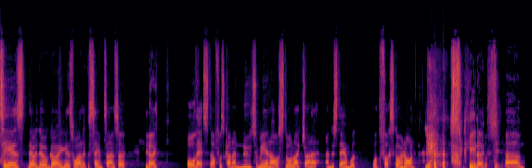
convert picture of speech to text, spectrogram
tears. They were, they were going as well at the same time. So you know, all that stuff was kind of new to me, and I was still like trying to understand what what the fuck's going on? Yeah. you know, um,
